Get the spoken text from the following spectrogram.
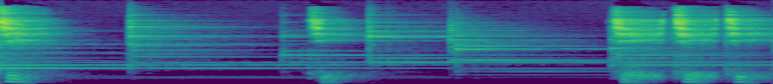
记，记，记记记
